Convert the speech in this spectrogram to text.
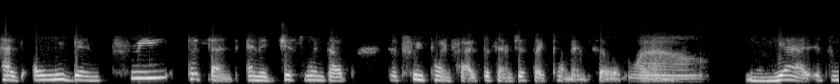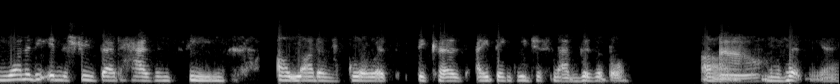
has only been 3%, and it just went up to 3.5%, just like plumbing. So, um, wow. Um, yeah, it's one of the industries that hasn't seen a lot of growth because I think we're just not visible. Um, wow. But, yeah.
